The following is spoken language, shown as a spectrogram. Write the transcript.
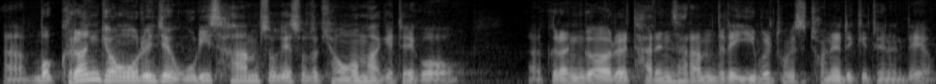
아, 뭐 그런 경우를 이제 우리 삶 속에서도 경험하게 되고 아, 그런 거를 다른 사람들의 입을 통해서 전해 듣게 되는데요.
